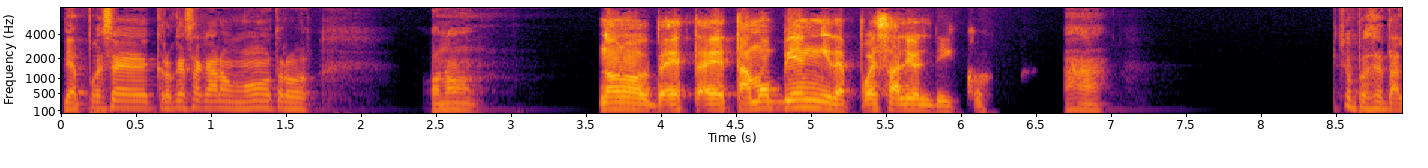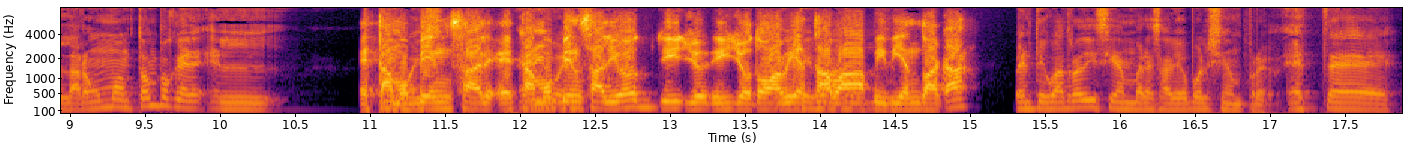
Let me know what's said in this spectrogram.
Después creo que sacaron otro. ¿O no? No, no, estamos bien y después salió el disco. Ajá. De hecho, pues se tardaron un montón porque el. Estamos bien, estamos bien salió y yo, y yo todavía estaba viviendo acá. 24 de diciembre salió por siempre. Este.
